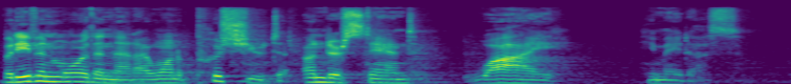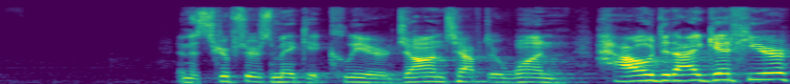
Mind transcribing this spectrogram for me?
But even more than that, I want to push you to understand why he made us. And the scriptures make it clear. John chapter 1 How did I get here?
